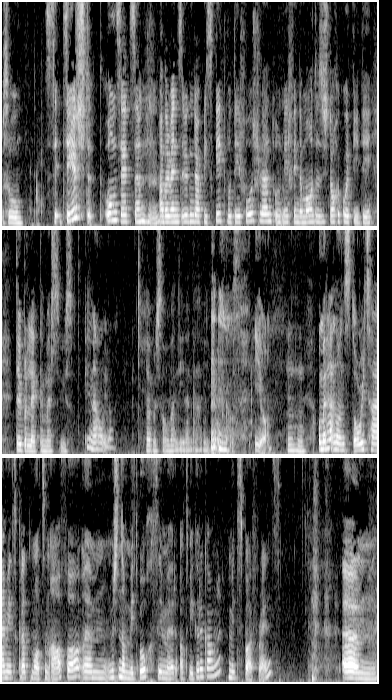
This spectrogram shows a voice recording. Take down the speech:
so z- zuerst umsetzen. Aber wenn es irgendetwas gibt, wo dir vorschlägt und wir finden, mal, das ist doch eine gute Idee, dann überlegen wir es uns, Genau, ja. ob wir es so reinnehmen in den Podcast. Ja. mhm. Und wir haben noch eine Storytime jetzt gerade mal zum Anfang. Ähm, wir sind am Mittwoch sind wir an die Wigger gegangen mit ein paar Friends. ähm,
